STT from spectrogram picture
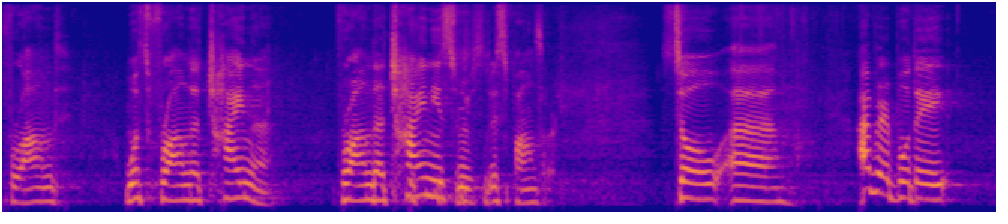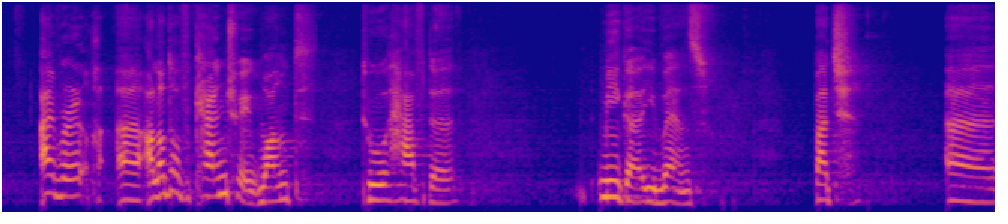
from, was from the China, from the Chinese sponsor. So uh, everybody, every, uh, a lot of country want to have the mega events. But uh,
